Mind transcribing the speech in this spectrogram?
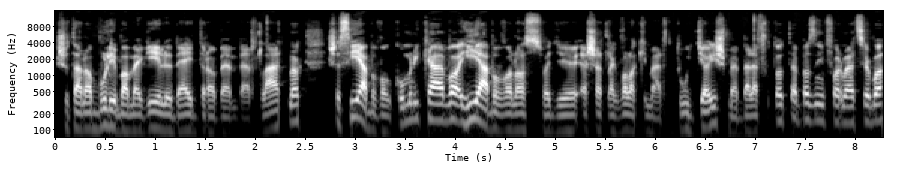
és utána a buliba meg élőbe egy darab embert látnak, és ez hiába van kommunikálva, hiába van az, hogy esetleg valaki már tudja is, mert belefutott ebbe az információba,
